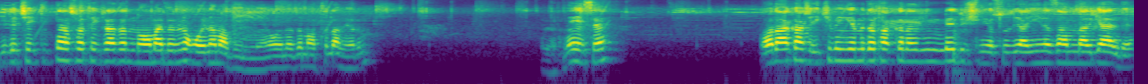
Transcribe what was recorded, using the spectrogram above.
video çektikten sonra tekrardan normal bölümünü oynamadım yani. Oynadığımı hatırlamıyorum. Neyse. O da arkadaşlar 2024 hakkında ne düşünüyorsunuz? Yani yine zamlar geldi.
